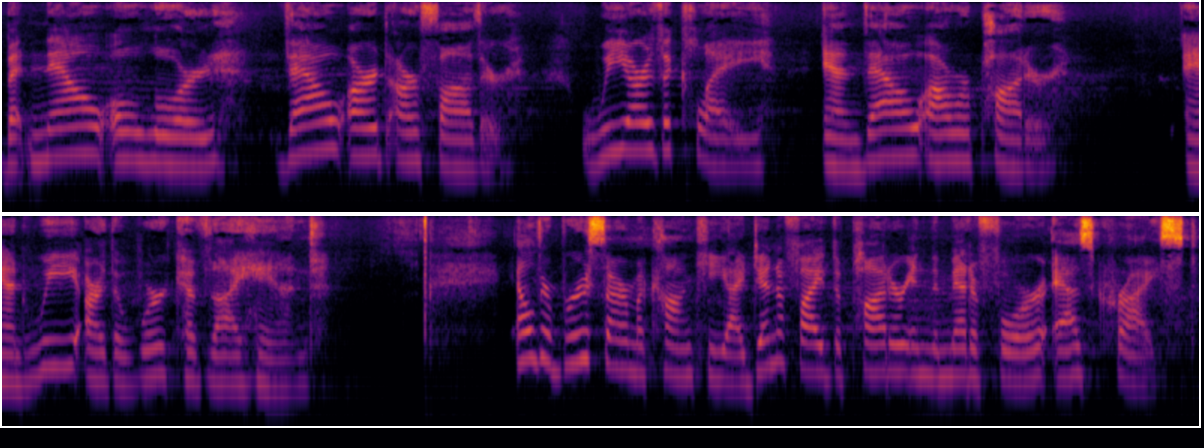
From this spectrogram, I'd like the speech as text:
But now, O Lord, thou art our Father. We are the clay, and thou our potter, and we are the work of thy hand. Elder Bruce R. McConkie identified the potter in the metaphor as Christ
